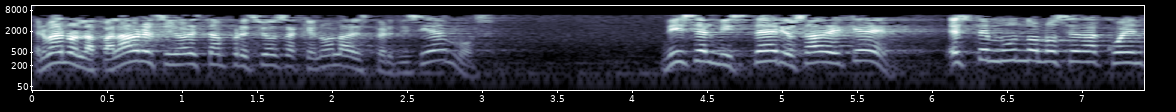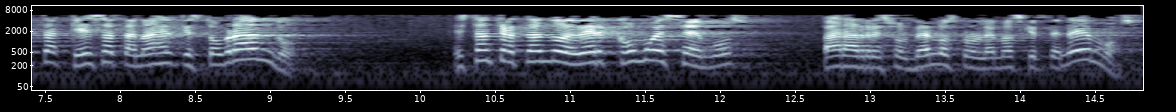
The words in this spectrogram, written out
Hermanos, la palabra del Señor es tan preciosa que no la desperdiciemos. Dice el misterio, ¿sabe qué? Este mundo no se da cuenta que es Satanás el que está obrando. Están tratando de ver cómo hacemos para resolver los problemas que tenemos.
